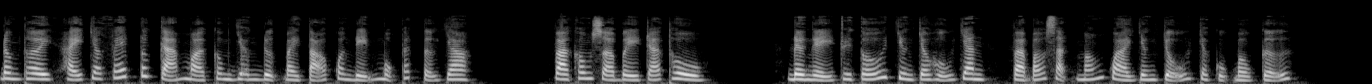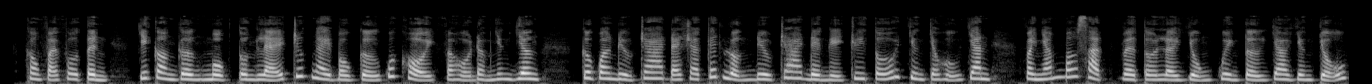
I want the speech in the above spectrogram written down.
đồng thời hãy cho phép tất cả mọi công dân được bày tỏ quan điểm một cách tự do và không sợ bị trả thù. Đề nghị truy tố chương châu hữu danh và báo sạch món quà dân chủ cho cuộc bầu cử. Không phải vô tình, chỉ còn gần một tuần lễ trước ngày bầu cử Quốc hội và Hội đồng Nhân dân, cơ quan điều tra đã ra kết luận điều tra đề nghị truy tố trương châu hữu danh và nhóm báo sạch về tội lợi dụng quyền tự do dân chủ.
